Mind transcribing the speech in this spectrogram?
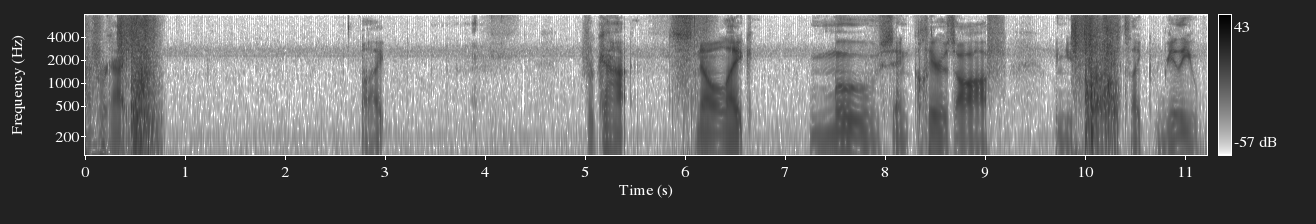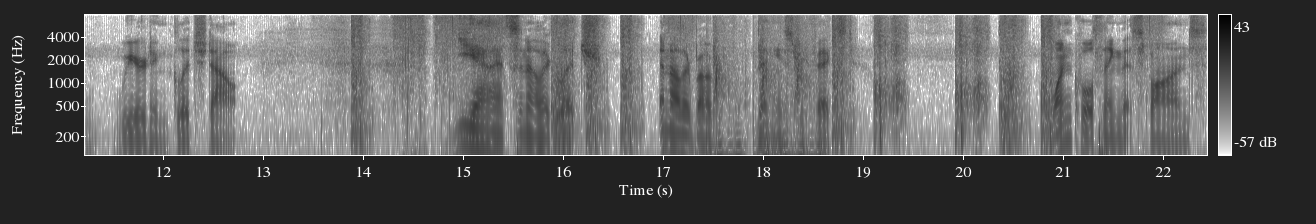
I forgot you like forgot. Snow, like, moves and clears off when you throw it. It's, like, really weird and glitched out. Yeah, that's another glitch. Another bug that needs to be fixed. One cool thing that spawns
